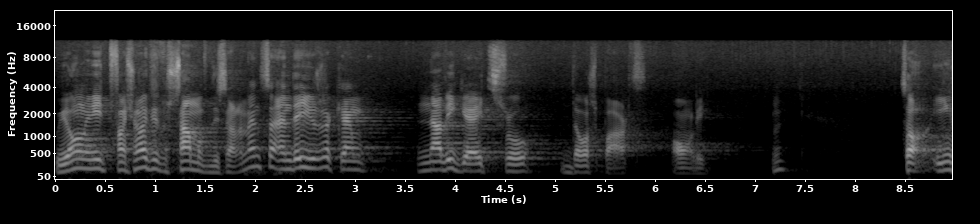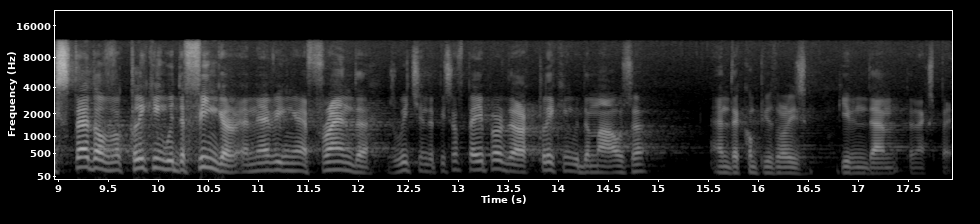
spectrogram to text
We only need functionality to some of these elements, and the user can navigate through those parts only. So instead of clicking with the finger and having a friend switching the piece of paper, they are clicking with the mouse and the computer is giving them the next page.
